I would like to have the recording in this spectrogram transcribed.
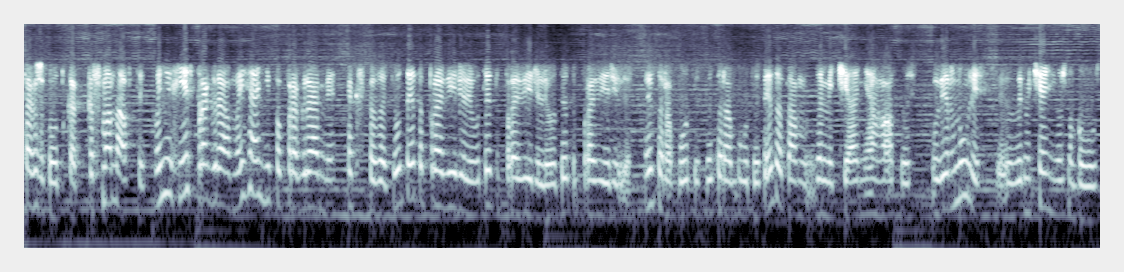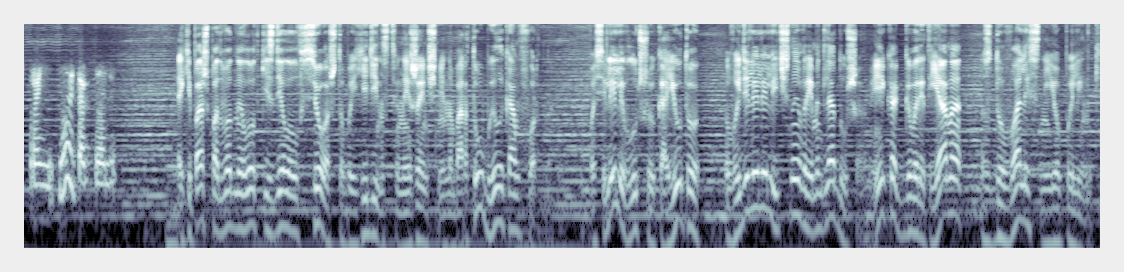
Так же вот как космонавты. У них есть программа, и они по программе, как сказать, вот это проверили, вот это проверили, вот это проверили. Это работает, это работает, это там замечание, ага. То есть вернулись, замечание нужно было устранить, ну и так далее. Экипаж подводной лодки сделал все, чтобы единственной женщине на борту было комфортно. Поселили в лучшую каюту, выделили личное время для душа и, как говорит Яна, сдували с нее пылинки.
